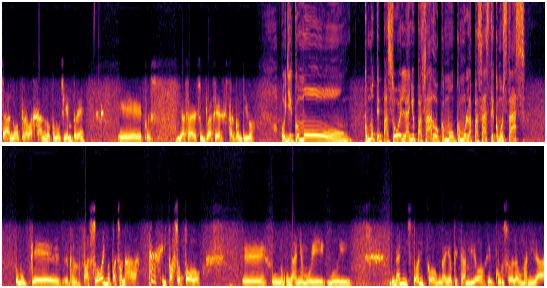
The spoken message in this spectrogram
sano, trabajando como siempre. Eh, pues ya sabes, un placer estar contigo. Oye, ¿cómo, cómo te pasó el año pasado? ¿Cómo, ¿Cómo la pasaste? ¿Cómo estás? Como que pasó y no pasó nada, y pasó todo. Eh, un, año muy, muy, un año histórico, un año que cambió el curso de la humanidad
